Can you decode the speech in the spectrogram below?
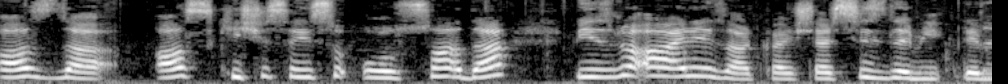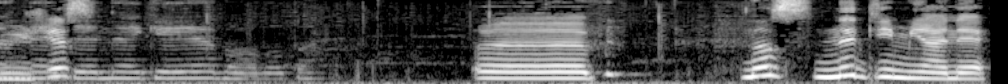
az da az kişi sayısı olsa da biz bir aileyiz arkadaşlar. Sizle birlikte büyüyeceğiz. DNG'ye bağladı. Ee, nasıl ne diyeyim yani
